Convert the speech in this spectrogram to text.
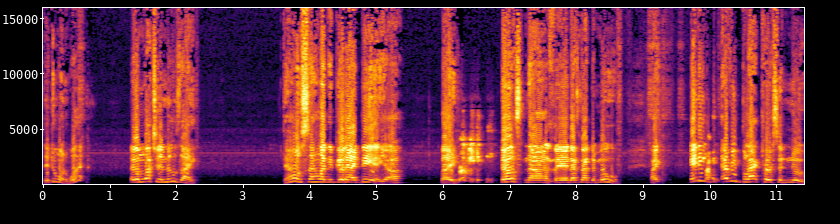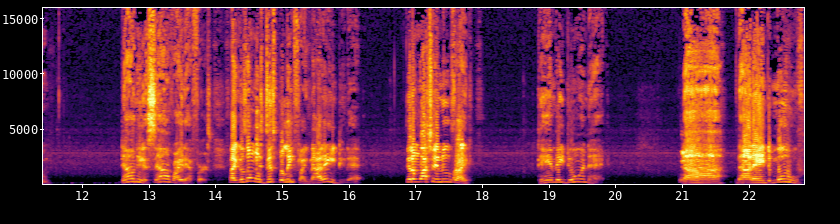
They're doing what? Like I'm watching the news like, that don't sound like a good idea, y'all. Like, Right. that's nah, man. That's not the move. Like any Right. every black person knew. That don't even sound right at first. Like it was almost disbelief. Like nah, they ain't do that. Then I'm watching the news Right. like, damn, they doing that. Nah, nah, they ain't the move.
